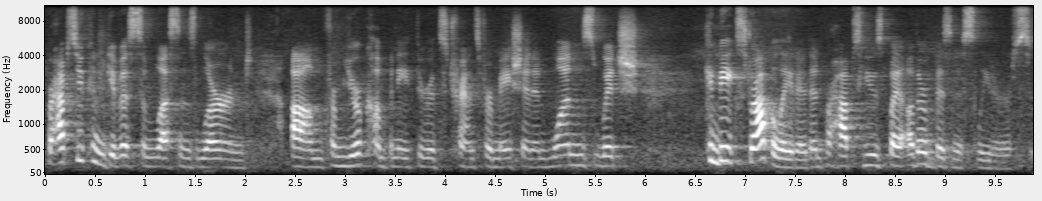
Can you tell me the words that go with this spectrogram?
perhaps you can give us some lessons learned um, from your company through its transformation and ones which can be extrapolated and perhaps used by other business leaders,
